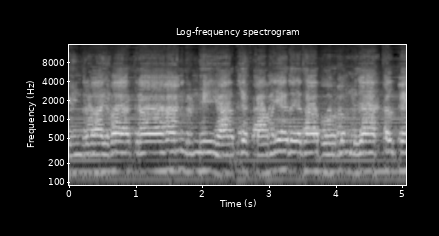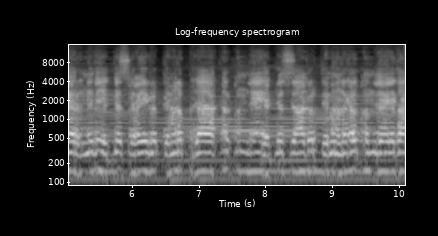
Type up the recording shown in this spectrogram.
ऐन्द्रवायवाग्रान् गृह्णीयाद्यः कामयेत यथा पूर्वम् प्रजाः कल्पेरन्यति यज्ञस्य वै कल्पन्ते यज्ञस्याकृत्यमन न कल्पन्ते यथा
